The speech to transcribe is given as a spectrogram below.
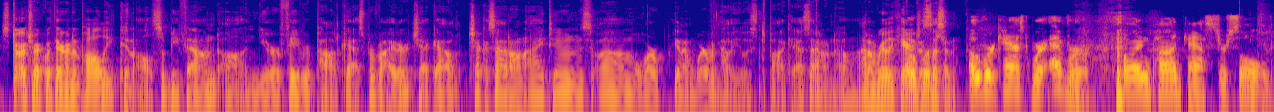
Star Trek with Aaron and Polly can also be found on your favorite podcast provider. Check out check us out on iTunes um, or you know wherever the hell you listen to podcasts. I don't know. I don't really care. Just listen. Overcast, wherever fine podcasts are sold.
